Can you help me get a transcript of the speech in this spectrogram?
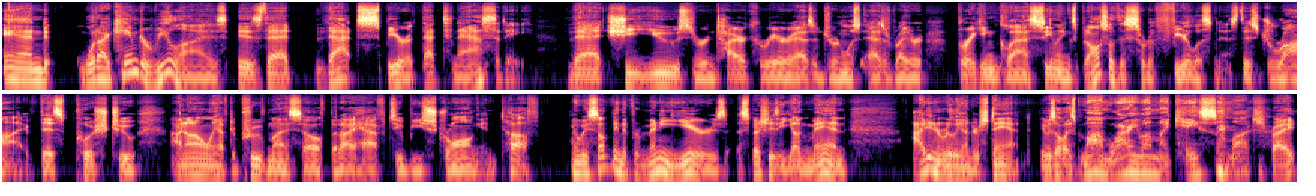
And what I came to realize is that that spirit, that tenacity, that she used her entire career as a journalist, as a writer, breaking glass ceilings, but also this sort of fearlessness, this drive, this push to, I not only have to prove myself, but I have to be strong and tough. It was something that for many years, especially as a young man, I didn't really understand. It was always, Mom, why are you on my case so much? right.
